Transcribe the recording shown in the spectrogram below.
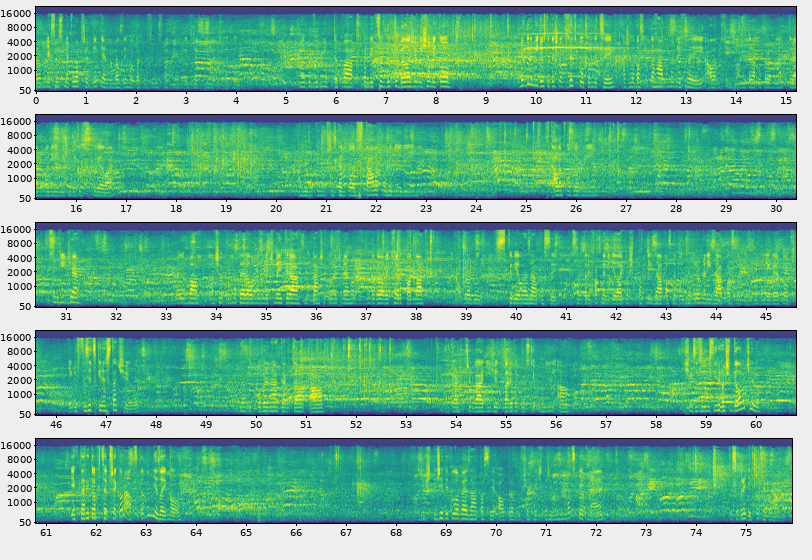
zároveň, jak jsem smekla před věkem Vaziho, tak musím smeknout i před tím smeknout. Moje původní taková predikce v duchu byla, že Míša Miko nebude mít dostatečnou fyzickou kondici a že ho Bas utahá mnohem rychleji, ale musím říct, že teda opravdu natrénovaný je Míša Miko skvěle. A že zatím v šestém kole stále pohyblivý, stále pozorný. Musím říct, že volba našeho promotéra, lomeno matchmakera Lukáše Konečného pro večer padla na opravdu skvělé zápasy. Jsem tady fakt neviděla jako špatný zápas nebo nevyrovnaný zápas, nebo že by někdo jako někdo fyzicky nestačil. Opravdu povedená karta a Lukáš předvádí, že tady to prostě umí a těším se, co myslí na další gala večeru jak tady to chce překonat. To by mě zajímalo. Takže čtyři titulové zápasy a opravdu všechny čtyři moc pěkné. To se bude těžko překonávat.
